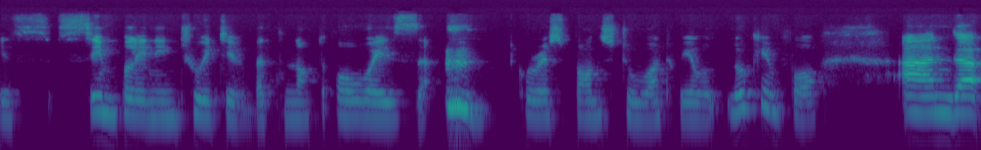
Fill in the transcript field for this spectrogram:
is simple and intuitive, but not always corresponds to what we are looking for. And uh,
